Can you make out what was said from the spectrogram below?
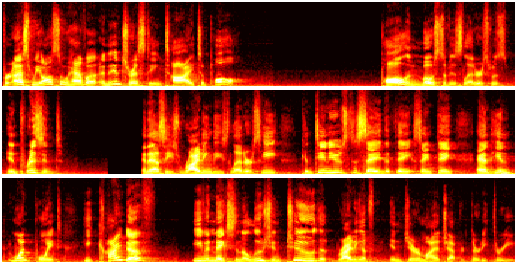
for us, we also have a, an interesting tie to Paul. Paul, in most of his letters, was imprisoned. And as he's writing these letters, he continues to say the same thing. And in one point, he kind of even makes an allusion to the writing of in Jeremiah chapter 33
